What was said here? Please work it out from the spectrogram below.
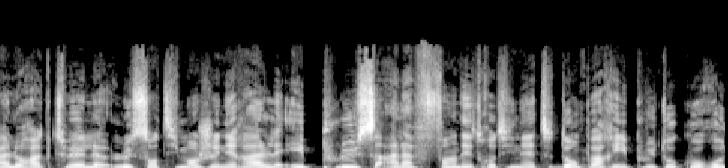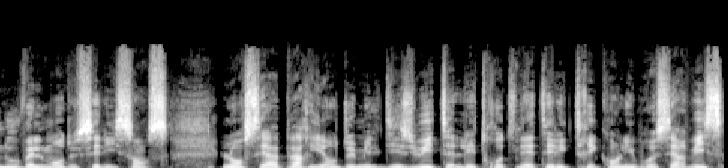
À l'heure actuelle, le sentiment général est plus à la fin des trottinettes dans Paris plutôt qu'au renouvellement de ces licences. Lancées à Paris en 2018, les trottinettes électriques en libre service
